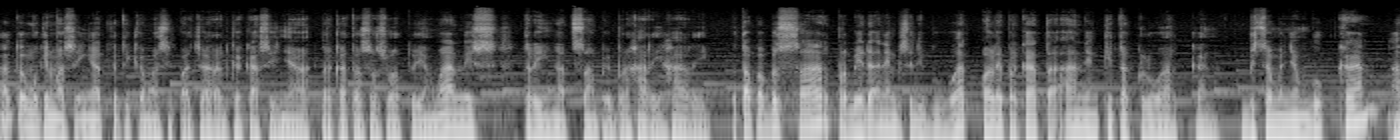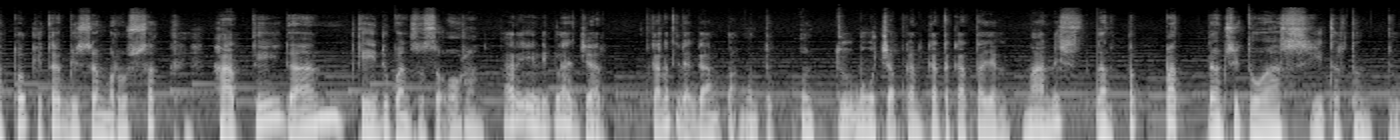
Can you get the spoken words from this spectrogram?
atau mungkin masih ingat ketika masih pacaran kekasihnya berkata sesuatu yang manis teringat sampai berhari-hari. Betapa besar perbedaan yang bisa dibuat oleh perkataan yang kita keluarkan. Bisa menyembuhkan atau kita bisa merusak hati dan kehidupan seseorang. Hari ini belajar karena tidak gampang untuk untuk mengucapkan kata-kata yang manis dan tepat dalam situasi tertentu.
